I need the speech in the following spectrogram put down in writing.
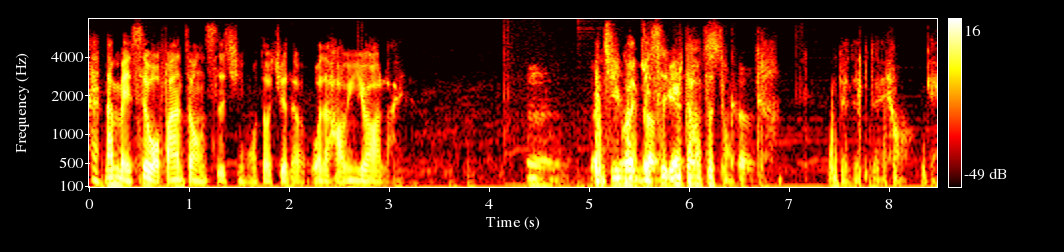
那每次我发生这种事情，我都觉得我的好运又要来。嗯，很奇怪，每次遇到这种，对对对，好，OK，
